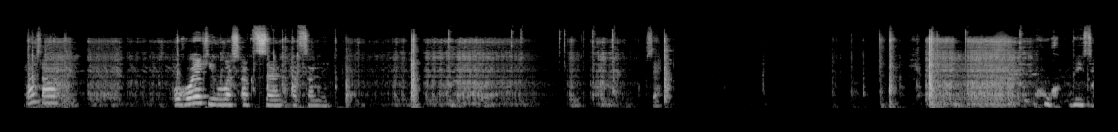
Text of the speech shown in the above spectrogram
Паса. Ого, який у вас акцент, пацани. Все. Хух, дивіться.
